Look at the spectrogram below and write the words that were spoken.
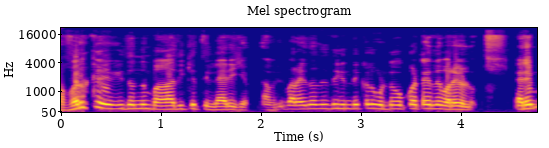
അവർക്ക് ഇതൊന്നും ബാധിക്കത്തില്ലായിരിക്കും. അവർ പറയുന്നത് ഇത് ഹിന്ദുക്കൾ കൊണ്ടുപോയിക്കോട്ടെ എന്ന് പറയുള്ളൂ. കാര്യം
